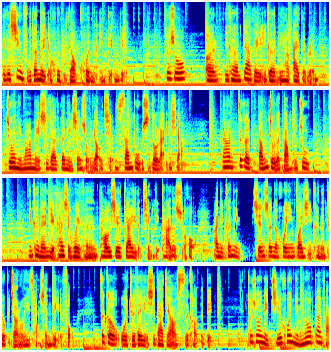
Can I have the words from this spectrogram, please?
你的幸福真的也会比较困难一点点。就说，呃，你可能嫁给一个你很爱的人，结果你妈没事在跟你伸手要钱，三不五时都来一下，那这个挡久了挡不住，你可能也开始会可能掏一些家里的钱给他的时候，啊，你跟你先生的婚姻关系可能就比较容易产生裂缝，这个我觉得也是大家要思考的点。就说你结婚，你没有办法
